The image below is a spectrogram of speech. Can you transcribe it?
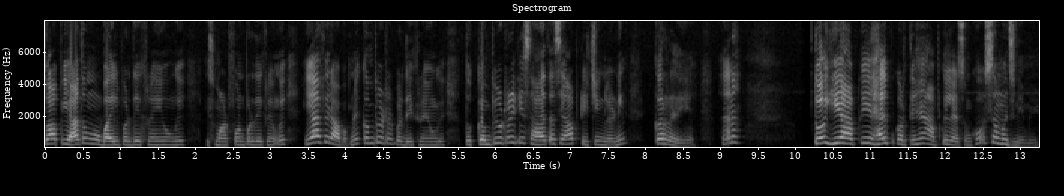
तो आप या तो मोबाइल पर देख रहे होंगे स्मार्टफ़ोन पर देख रहे होंगे, या फिर आप अपने कंप्यूटर पर देख रहे होंगे। तो कंप्यूटर की सहायता से आप टीचिंग लर्निंग कर रहे हैं, है ना? तो ये आपकी हेल्प करते हैं आपके लेसन को समझने में।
